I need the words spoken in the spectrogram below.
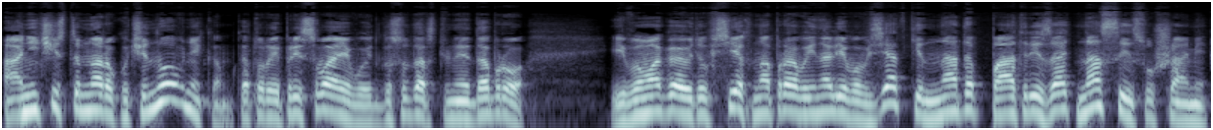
А нечистым на руку чиновникам, которые присваивают государственное добро и вымогают у всех направо и налево взятки, надо поотрезать носы с ушами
